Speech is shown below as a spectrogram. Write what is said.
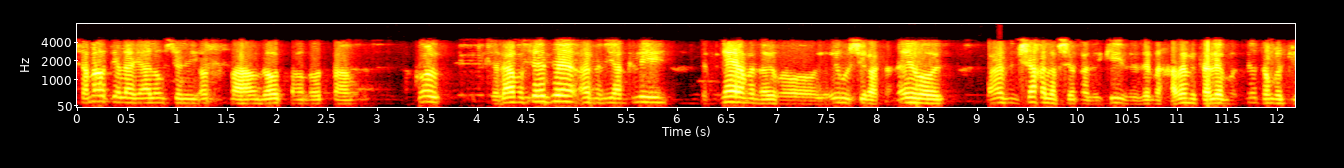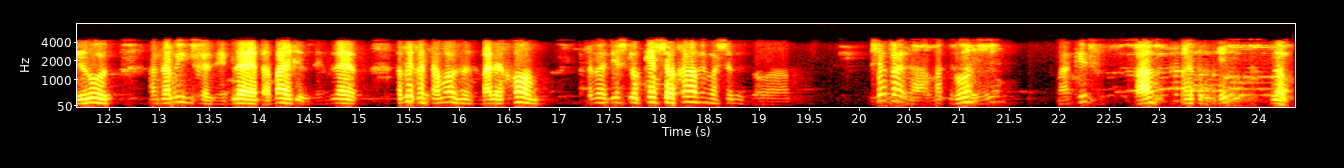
שמרתי על היהלום שלי עוד פעם ועוד פעם ועוד פעם. הכל, כשאדם עושה את זה, אז אני אקלי לפני המנוירו, יאירו שירת הנוירו, ואז נמשך עליו שפע ליקי, וזה מחמם את הלב, מוציא אותו בקרירות, אז תמיד זה עם לב, הבית זה עם לב, אביך סמוז זה מלא חום, זאת אומרת, יש לו קשר חם עם השם יזרוע. שפע, מה כיף? אה? לא,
